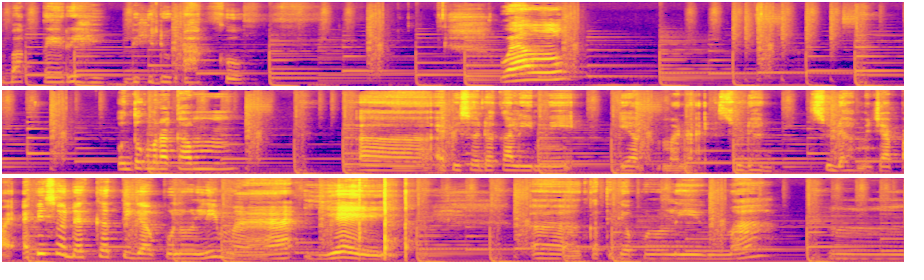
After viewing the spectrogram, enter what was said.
bakteri di hidung aku. Well untuk merekam uh, episode kali ini yang mana sudah sudah mencapai episode ke-35 yay uh, ke-35 hmm,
